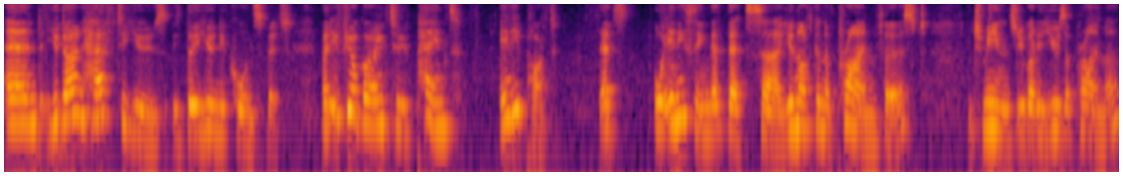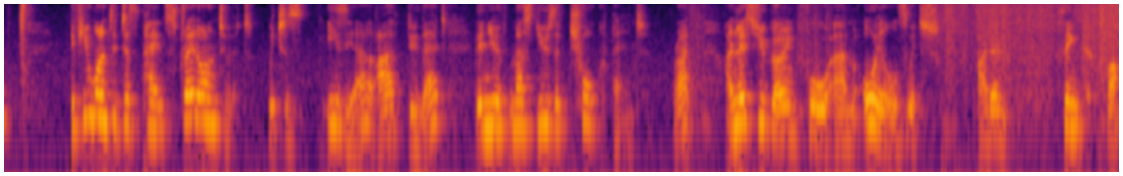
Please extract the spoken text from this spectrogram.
And you don't have to use the unicorn spit. But if you're going to paint any pot that's or anything that that's uh, you're not going to prime first, which means you've got to use a primer. If you want to just paint straight onto it, which is easier, I do that, then you must use a chalk paint, right? Unless you're going for um, oils, which I don't think, well,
